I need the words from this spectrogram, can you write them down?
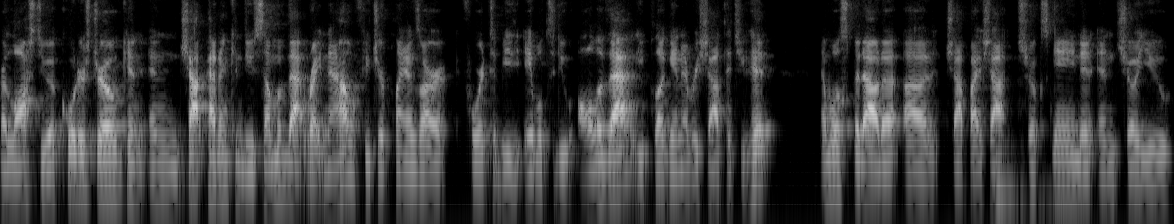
or lost you a quarter stroke, and and shot pattern can do some of that right now. Future plans are for it to be able to do all of that. You plug in every shot that you hit, and we'll spit out a, a shot by shot strokes gained and, and show you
